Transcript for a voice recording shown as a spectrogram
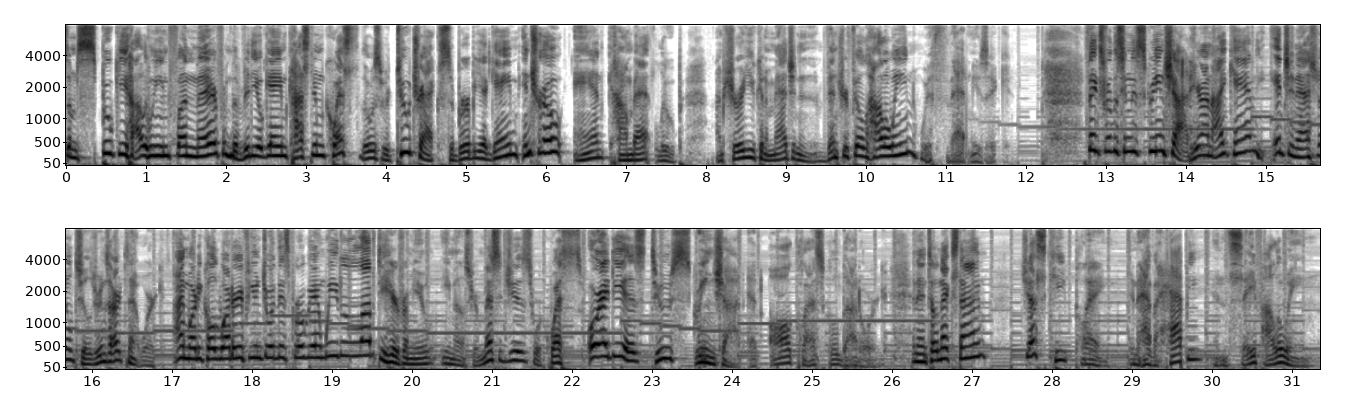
Some spooky Halloween fun there from the video game Costume Quest. Those were two tracks Suburbia Game Intro and Combat Loop. I'm sure you can imagine an adventure filled Halloween with that music. Thanks for listening to Screenshot here on ICANN, the International Children's Arts Network. I'm Marty Coldwater. If you enjoyed this program, we'd love to hear from you. Email us your messages, requests, or ideas to screenshot at allclassical.org. And until next time, just keep playing and have a happy and safe Halloween.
